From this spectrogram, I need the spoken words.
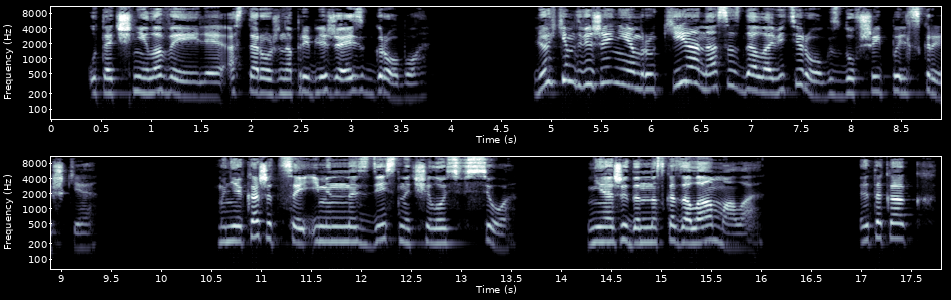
— уточнила Вейли, осторожно приближаясь к гробу. Легким движением руки она создала ветерок, сдувший пыль с крышки. «Мне кажется, именно здесь началось все», — неожиданно сказала Амала. «Это как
